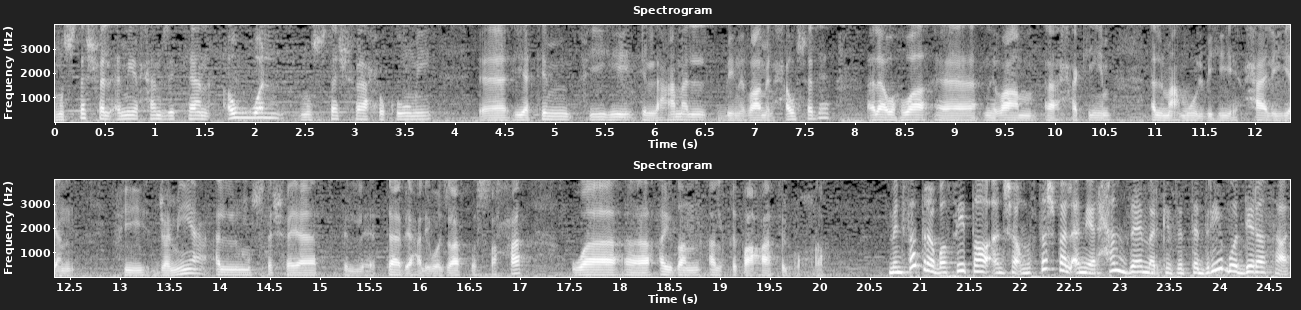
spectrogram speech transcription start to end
مستشفى الأمير حمزة كان أول مستشفى حكومي يتم فيه العمل بنظام الحوسبه ألا وهو آه، نظام آه، حكيم المعمول به حاليا في جميع المستشفيات التابعة لوزارة الصحة وأيضا القطاعات الأخرى. من فترة بسيطة أنشأ مستشفى الأمير حمزة مركز التدريب والدراسات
